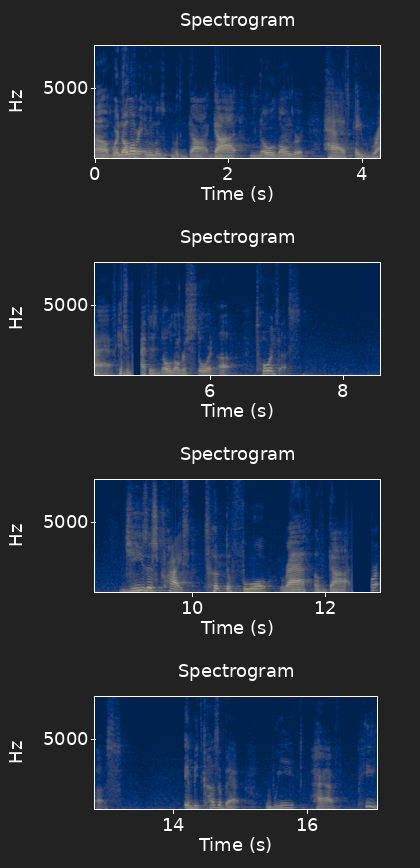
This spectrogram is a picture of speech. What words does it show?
Um, we're no longer enemies with God. God no longer has a wrath. His wrath is no longer stored up towards us. Jesus Christ took the full wrath of God for us. And because of that, we have peace.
